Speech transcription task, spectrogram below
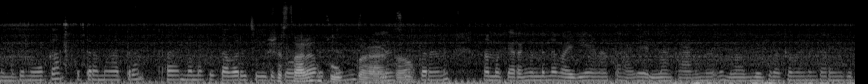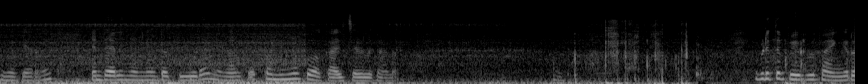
നമുക്ക് നോക്കാം. എത്രമാത്രം നമുക്ക് കവർ ചെയ്ത് സ്ഥലം സൂപ്പറാണ്. നമുക്ക് ഇറങ്ങേണ്ടുന്ന വഴിയാണ് താഴെ എല്ലാം കാണുന്നത്. നമ്മൾ അതിലൂടെയൊക്കെ വേണം കറങ്ങി തിരിഞ്ഞൊക്കെ ഇറങ്ങാൻ എന്തായാലും ഞങ്ങളുടെ കൂടെ ഞങ്ങൾക്ക് ഇപ്പം നിങ്ങൾക്കും ആ കാഴ്ചകൾ കാണാം. ഇവിടുത്തെ പീപ്പിൾ ഭയങ്കര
